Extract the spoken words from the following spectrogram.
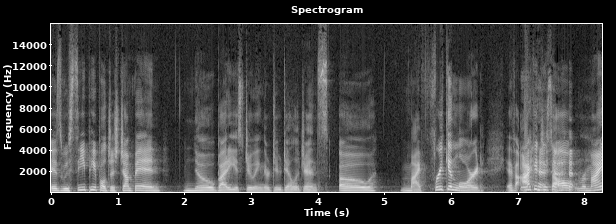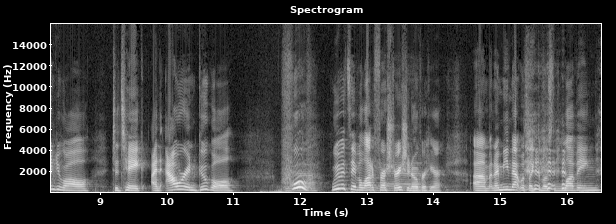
is we see people just jump in. Nobody is doing their due diligence. Oh my freaking lord. If I could just all remind you all to take an hour in Google, whew, we would save a lot of frustration Yeah. over here. Um, and I mean that with like the most loving,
